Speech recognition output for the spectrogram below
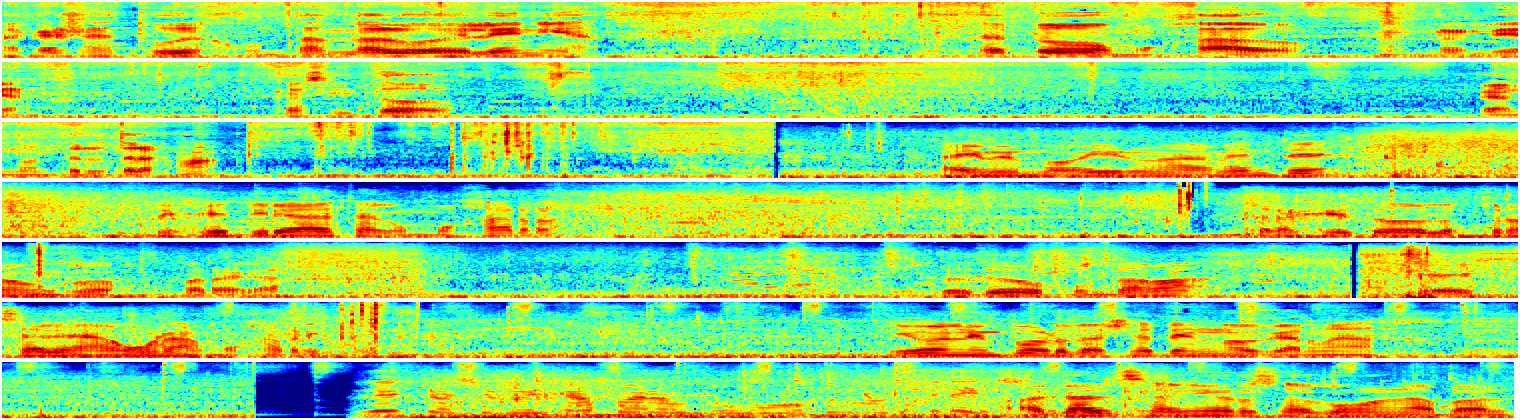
Acá ya estuve juntando algo de leña. Está todo mojado, en realidad. Casi todo. Voy a encontrar otras más. Ahí me moví nuevamente. Dejé tirada esta con mojarra. Traje todos los troncos para acá. Pero tengo punta más. Y ahí salen algunas mojarritas. Igual no importa, ya tengo carnada. De estas se me escaparon como dos o tres. 2003. Acá el señor sacó una, pal-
